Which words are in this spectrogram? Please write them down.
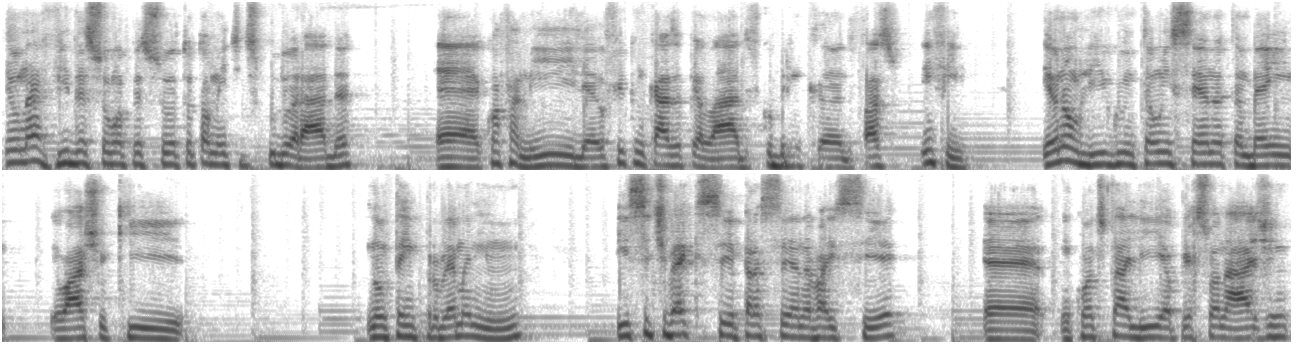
Eu, na vida, sou uma pessoa totalmente despudorada. É, com a família, eu fico em casa pelado, fico brincando, faço. Enfim, eu não ligo, então em cena também eu acho que não tem problema nenhum. E se tiver que ser pra cena, vai ser. É, enquanto tá ali, é o personagem.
